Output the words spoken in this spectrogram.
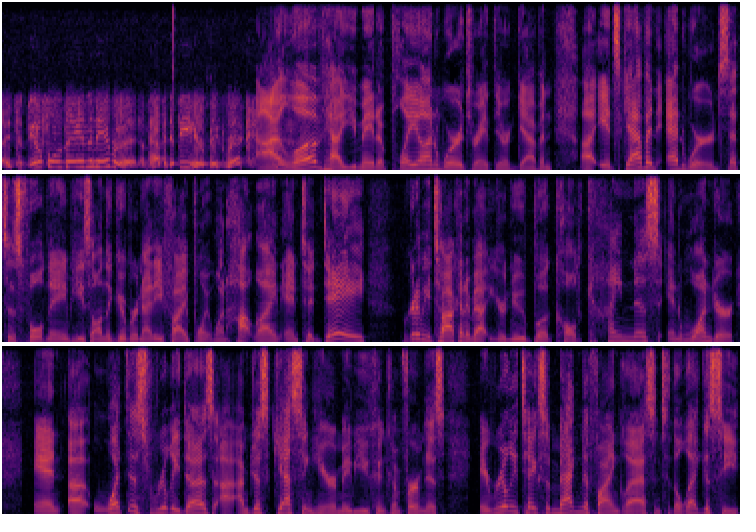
It's a beautiful day in the neighborhood. I'm happy to be here, Big Rick. I love how you made a play on words right there, Gavin. Uh, it's Gavin Edwards. That's his full name. He's on the Goober 95.1 hotline. And today, we're going to be talking about your new book called Kindness and Wonder. And uh, what this really does, I- am just guessing here, maybe you can confirm this. It really takes a magnifying glass into the legacy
